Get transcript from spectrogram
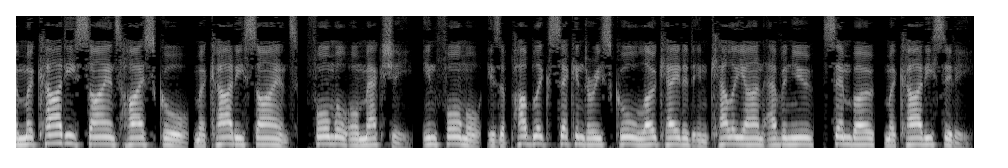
The Makati Science High School Makati Science, formal or Makshi, informal is a public secondary school located in Kalayaan Avenue, Cembo, Makati City.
